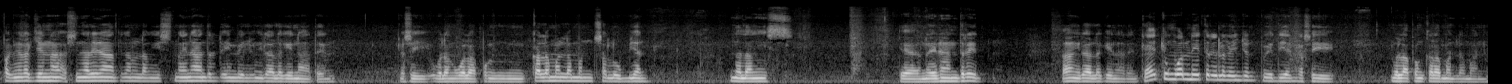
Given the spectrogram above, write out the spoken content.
pag nilagyan na, sinali natin ang langis, 900 ml yung ilalagay natin. Kasi walang wala pang kalaman-laman sa loob yan na langis. Kaya 900 ang ilalagay natin. Kahit yung 1 liter ilagay dyan, pwede yan kasi wala pang kalaman-laman.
